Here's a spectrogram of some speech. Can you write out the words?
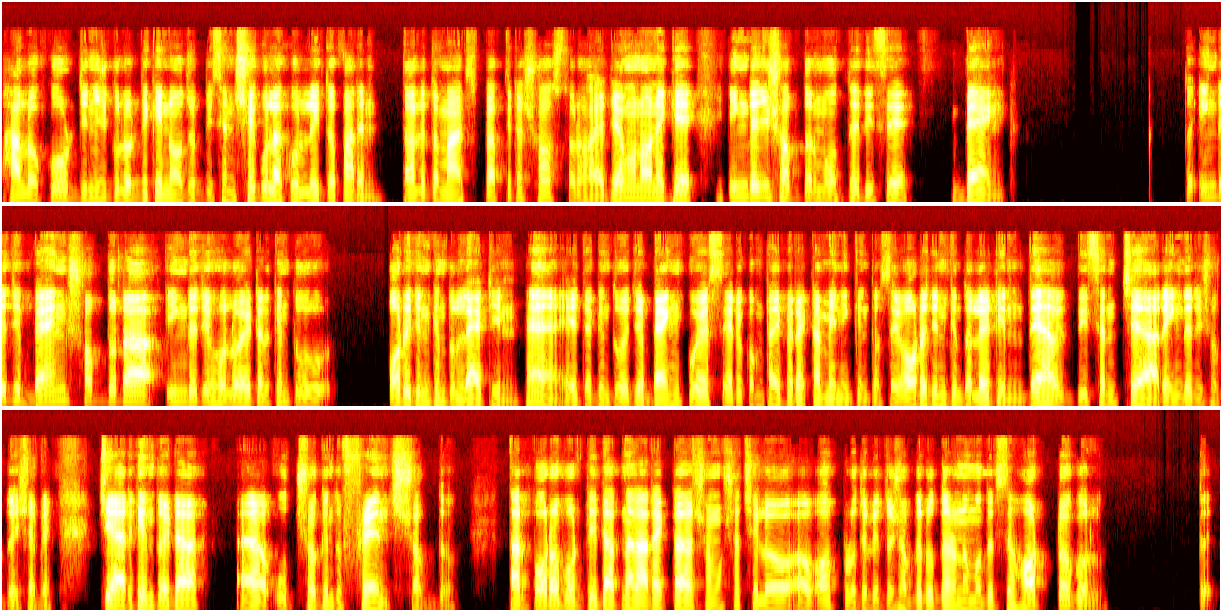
ভালো কোর জিনিসগুলোর দিকে নজর দিচ্ছেন সেগুলা করলেই তো পারেন। তাহলে তো মার্কস প্রাপ্তিটা সহজতর হয়। যেমন অনেকে ইংরেজি শব্দের মধ্যে দিছে ব্যাংক তো ইংরেজি ব্যাংক শব্দটা ইংরেজি হলো, এটার কিন্তু অরিজিন কিন্তু ল্যাটিন হ্যাঁ? এটা কিন্তু ওই যে ব্যাংকুয়েস এরকম টাইপের একটা মিনিং কিন্তু আছে অরিজিন কিন্তু ল্যাটিন দেয়া দিচ্ছেন চেয়ার ইংরেজি শব্দ হিসাবে। চেয়ার কিন্তু এটা উৎস কিন্তু ফ্রেঞ্চ শব্দ। তার পরবর্তীতে আপনার আরেকটা সমস্যা ছিল অপ্রচলিত শব্দের উদাহরণের মধ্যে হচ্ছে হট্টগোল। তো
